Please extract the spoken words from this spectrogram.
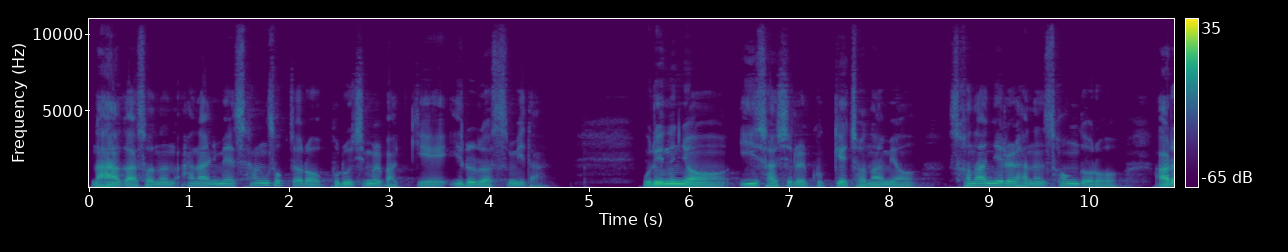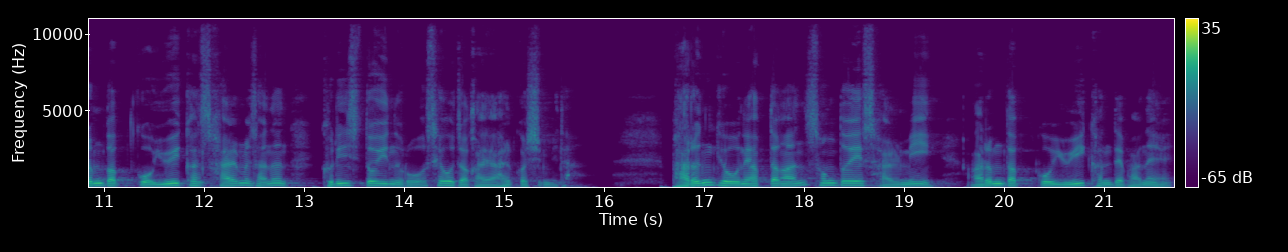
나아가서는 하나님의 상속자로 부르심을 받기에 이르렀습니다. 우리는요 이 사실을 굳게 전하며 선한 일을 하는 성도로 아름답고 유익한 삶을 사는 그리스도인으로 세워져 가야 할 것입니다. 바른 교훈에 합당한 성도의 삶이 아름답고 유익한데 반해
